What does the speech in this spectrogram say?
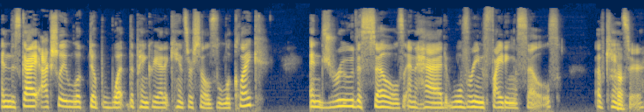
And this guy actually looked up what the pancreatic cancer cells look like, and drew the cells, and had Wolverine fighting cells of cancer.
